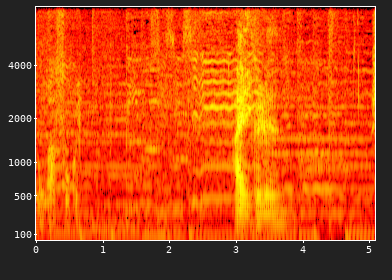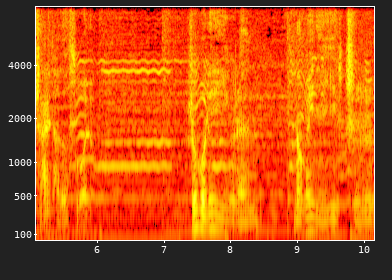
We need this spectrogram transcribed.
荣华富贵。爱一个人是爱他的所有。如果另一个人能为你一直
